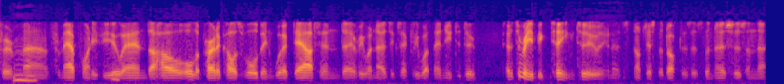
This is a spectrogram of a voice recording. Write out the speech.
from mm. uh, from our point of view, and the whole all the protocols have all been worked out, and uh, everyone knows exactly what they need to do. And it's a really big team too. You know, it's not just the doctors; it's the nurses and the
